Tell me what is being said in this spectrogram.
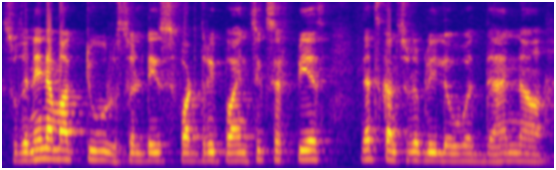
So the nenamark II result is 43.6 fps that's considerably lower than uh,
